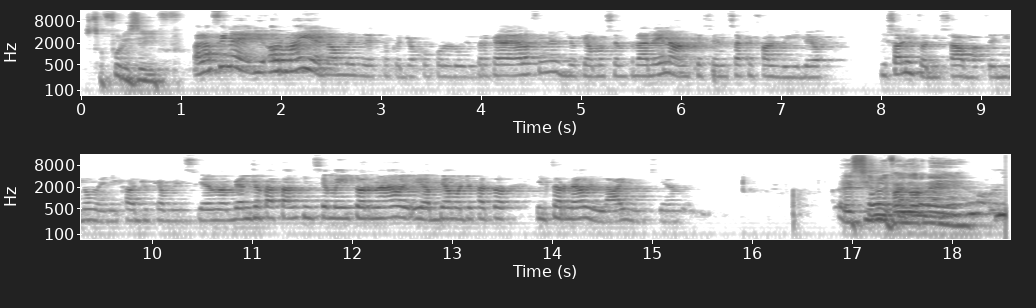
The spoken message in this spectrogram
Sto fuori safe. Alla fine, ormai è da un mesetto che gioco con lui, perché alla fine giochiamo sempre arena anche senza che fa il video. Di solito di sabato e di domenica giochiamo insieme. Abbiamo giocato anche insieme in torneo e abbiamo giocato il torneo in live insieme. Eh sì, lui fa i tornei.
